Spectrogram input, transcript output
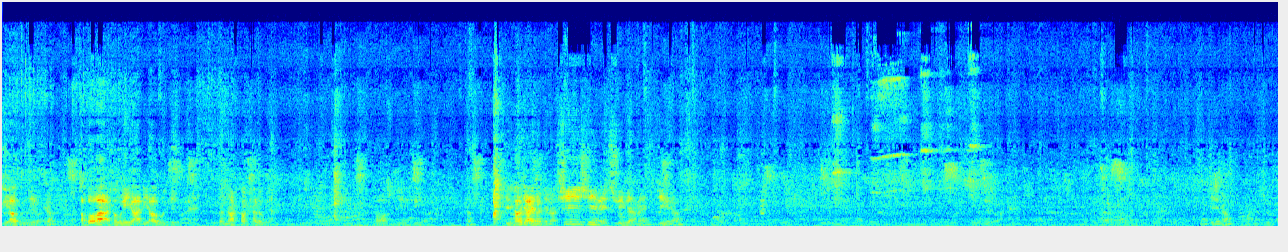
ဒီအောက်ကိုကြည့်ပါနော် အပေါ်ကအထုံးလေးကဒီအောက်ကိုကြည့်ပါတယ်ဆိုတော့နောက်တစ်ခေါက်ထပ်လုပ်ပြန်ဟောဒီကြည့်ပါနော်ဒီတစ်ခေါက်ကြရင်တော့ကျွန်တော်ရှင်းရှင်းလေးရွှေ့ပြမယ်ကြည့်နော်ကြည့်ပါကြည့်နော်1 2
